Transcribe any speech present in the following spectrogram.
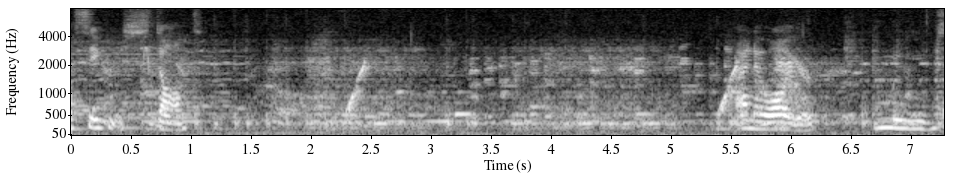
We'll see who's stomped. I know all your moves.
